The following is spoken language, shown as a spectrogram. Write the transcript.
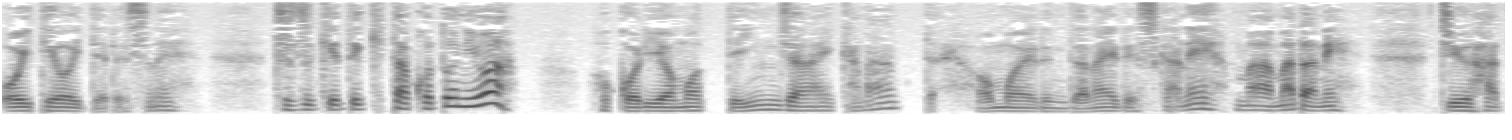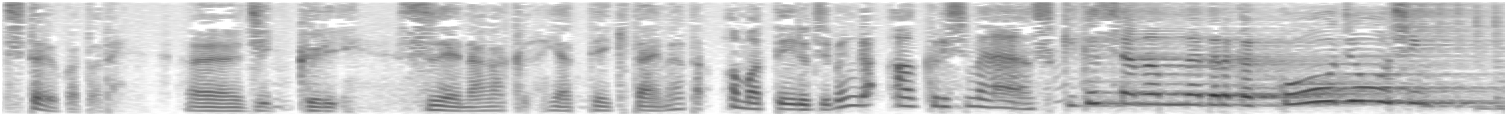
置いておいてですね、続けてきたことには、誇りを持っていいんじゃないかなって思えるんじゃないですかね。まあ、まだね、18ということで、えー、じっくり、末長くやっていきたいなと思っている自分がお送りします。菊池のなだらか向上心。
